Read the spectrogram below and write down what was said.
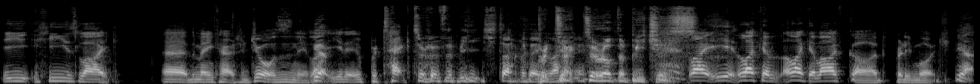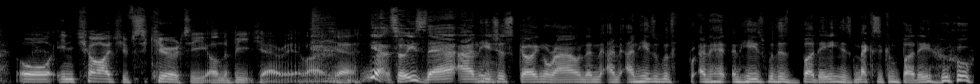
He he's like uh, the main character Jaws, isn't he? Like Yeah. you know, protector of the beach type of thing. like- Protector of the beaches. Like like a like a lifeguard, pretty much. Yeah. Or in charge of security on the beach area. Like yeah. Yeah, so he's there and he's just going around and, and, and he's with and, and he's with his buddy, his Mexican buddy, who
